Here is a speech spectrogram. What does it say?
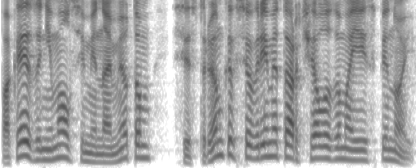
Пока я занимался минометом, сестренка все время торчала за моей спиной.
